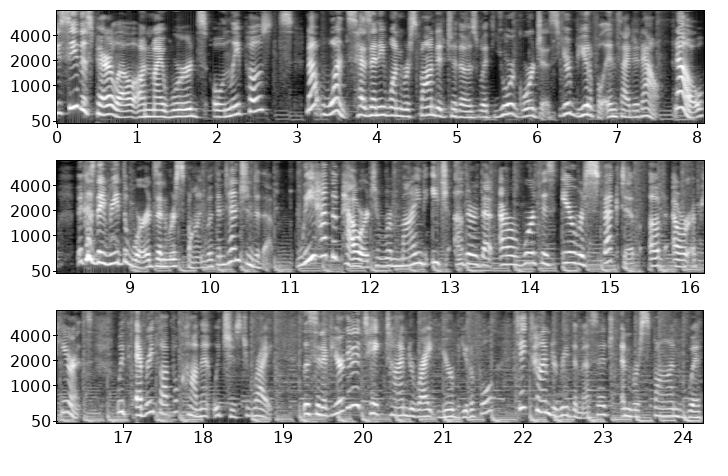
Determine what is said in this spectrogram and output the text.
You see this parallel on my words only posts. Not once has anyone responded to those with, You're gorgeous, you're beautiful inside and out. No, because they read the words and respond with intention to them. We have the power to remind each other that our worth is irrespective of our appearance with every thoughtful comment we choose to write. Listen, if you're going to take time to write, You're beautiful, take time to read the message and respond with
